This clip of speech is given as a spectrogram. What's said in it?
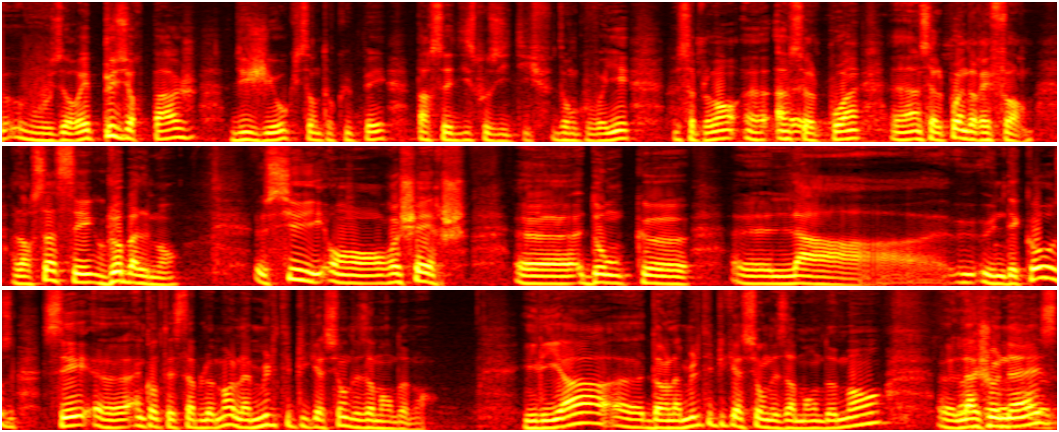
vous aurez plusieurs pages du GIO qui sont occupées par ce dispositif. Donc vous voyez simplement euh, un seul point, euh, un seul point de réforme. Alors ça c'est globalement. Si on recherche euh, donc la, une des causes, c'est incontestablement la multiplication des amendements il y a euh, dans la multiplication des amendements euh, la genèse,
